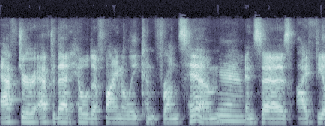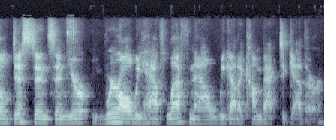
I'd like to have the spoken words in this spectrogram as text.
after after that, Hilda finally confronts him. yeah, and says, "I feel distance, and you're we're all we have left now. We got to come back together."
